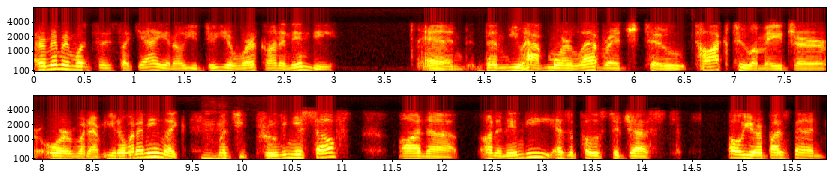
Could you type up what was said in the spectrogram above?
I remember him once it's like, yeah, you know, you do your work on an indie and then you have more leverage to talk to a major or whatever. You know what I mean? Like Mhm. once you've proven yourself on uh on an indie as opposed to just oh you're a buzz band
